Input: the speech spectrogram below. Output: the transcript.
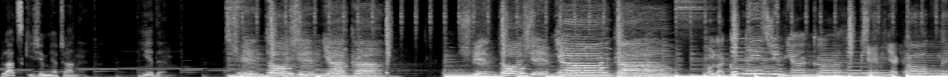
Placki ziemniaczane. 1. Święto ziemniaka, święto ziemniaka. Polak godny jest ziemniaka Ziemniak godny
